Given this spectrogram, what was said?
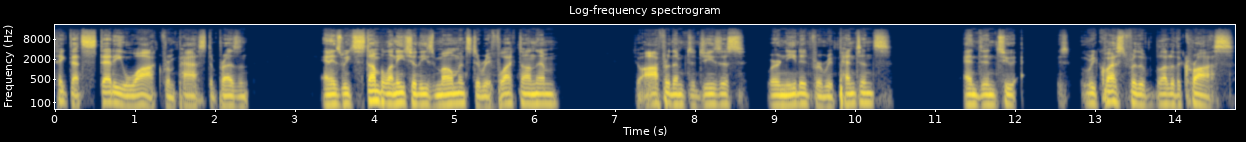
take that steady walk from past to present and as we stumble on each of these moments to reflect on them, to offer them to Jesus where needed for repentance, and then to request for the blood of the cross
